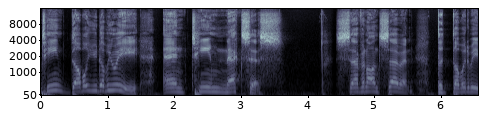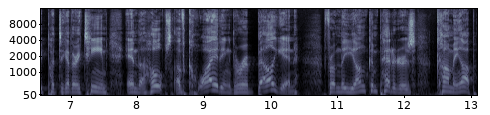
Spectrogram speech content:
Team WWE and Team Nexus. Seven on seven, the WWE put together a team in the hopes of quieting the rebellion from the young competitors coming up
